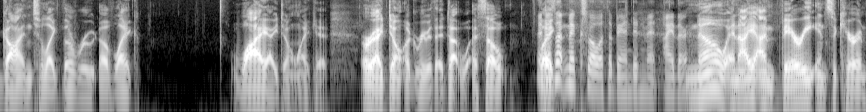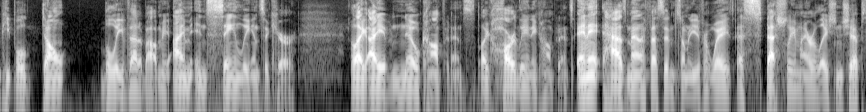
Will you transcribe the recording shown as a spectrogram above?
gotten to like the root of like why I don't like it or I don't agree with it. It So It like doesn't mix well with abandonment either. no, and I I'm very insecure and people don't believe that about me. I'm insanely insecure. Like I have no confidence, like hardly any confidence. And it has manifested in so many different ways, especially in my relationships.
